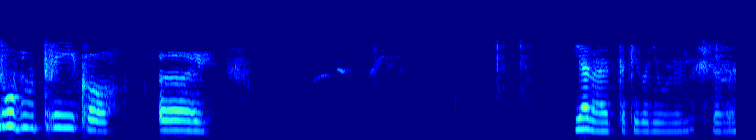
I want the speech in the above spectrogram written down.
zrobił trika. Ej. Ja nawet takiego nie umiem, szczerze.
